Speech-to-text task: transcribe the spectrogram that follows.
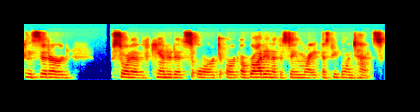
considered sort of candidates or, or or brought in at the same rate as people in tents.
